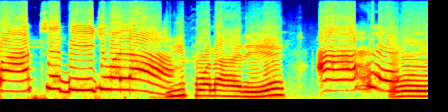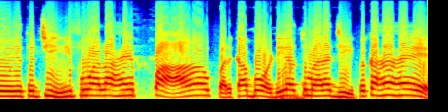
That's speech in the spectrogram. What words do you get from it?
पार्ट से बीच वाला। जीप वाला है रे। ओ ये तो जीप वाला है। पा ऊपर का बॉडी। और तुम्हारा जीप कहाँ है?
